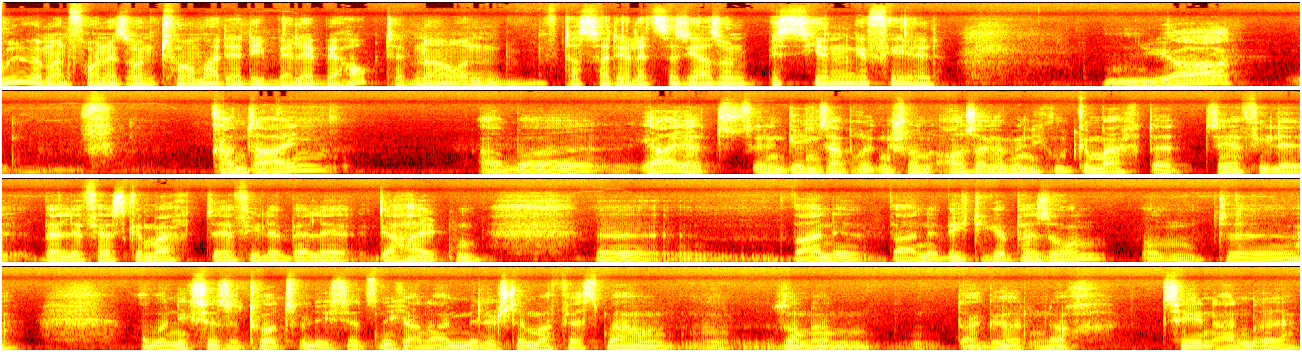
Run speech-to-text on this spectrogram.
cool, wenn man vorne so einen Turm hat, der die Bälle behauptet. Ne? Und das hat ja letztes Jahr so ein bisschen gefehlt. Ja, kann sein. Aber ja, er hat gegen Saarbrücken schon außergewöhnlich gut gemacht. Er hat sehr viele Bälle festgemacht, sehr viele Bälle gehalten. Äh, war, eine, war eine wichtige Person. Und, äh, aber nichtsdestotrotz will ich es jetzt nicht an einem Mittelstürmer festmachen, äh, sondern da gehörten noch zehn andere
